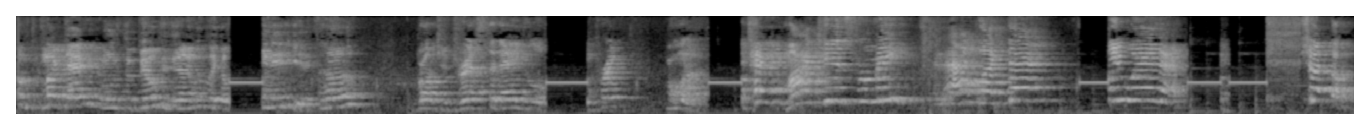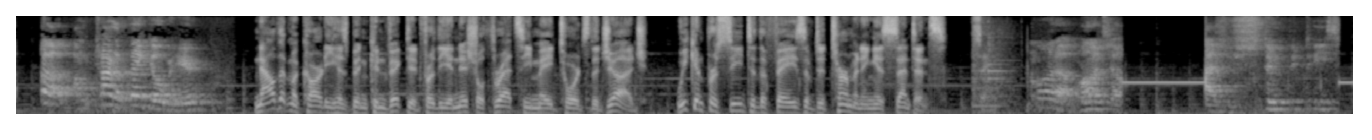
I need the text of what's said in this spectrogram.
My daddy owns the building and I look like a f***ing idiot, huh? Brought your dress today, you little f***ing prick. You wanna f***ing take my kids from me and act like that? You in there? Shut the f- up. I'm trying to think over here. Now that McCarty has been convicted for the initial threats he made towards the judge, we can proceed to the phase of determining his sentence. What a bunch of guys, you stupid piece of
